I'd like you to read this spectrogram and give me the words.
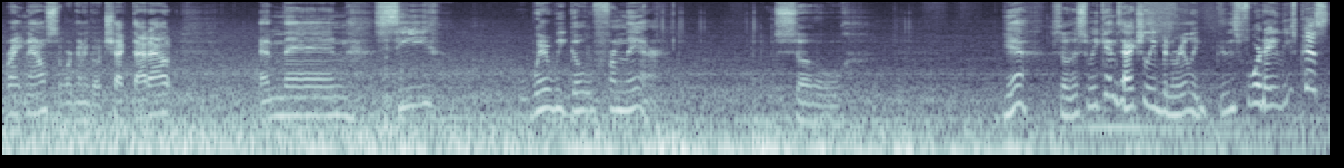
right now, so we're going to go check that out and then see where we go from there. So, yeah. So this weekend's actually been really. These four days, these past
